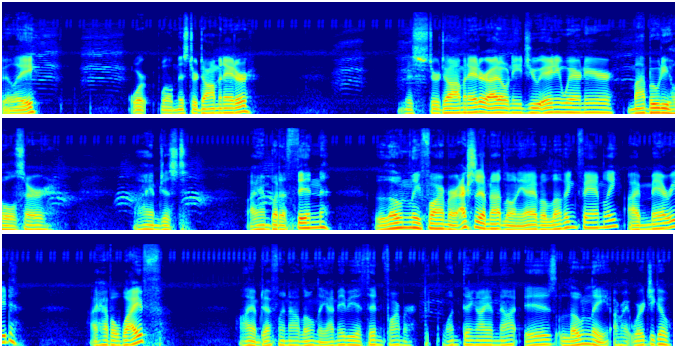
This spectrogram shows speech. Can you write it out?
Billy? Or, well, Mr. Dominator? Mr. Dominator, I don't need you anywhere near my booty hole, sir. I am just. I am but a thin, lonely farmer. Actually, I'm not lonely. I have a loving family. I'm married. I have a wife. I am definitely not lonely. I may be a thin farmer, but one thing I am not is lonely. All right, where'd you go?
